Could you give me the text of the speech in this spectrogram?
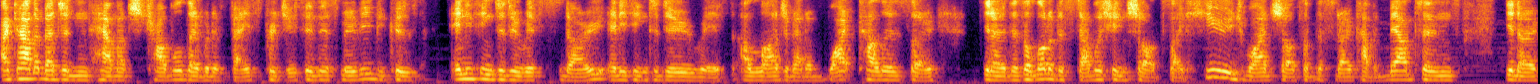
I can't imagine how much trouble they would have faced producing this movie because anything to do with snow, anything to do with a large amount of white colors. So, you know, there's a lot of establishing shots, like huge wide shots of the snow covered mountains. You know,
